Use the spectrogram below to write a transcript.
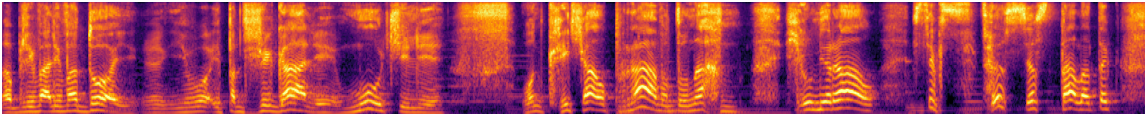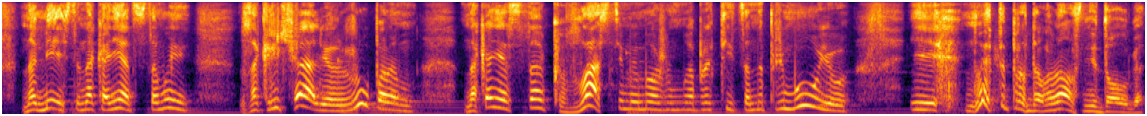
обливали водой его и поджигали, мучили. Он кричал правду нам и умирал. Все, все, все стало так на месте. Наконец-то мы закричали рупором. Наконец-то к власти мы можем обратиться напрямую. И, ну, это продолжалось недолго.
